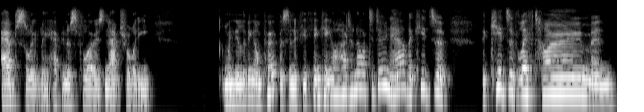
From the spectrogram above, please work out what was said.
absolutely happiness flows naturally when you're living on purpose. And if you're thinking oh i don't know what to do now. The kids have the kids have left home and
